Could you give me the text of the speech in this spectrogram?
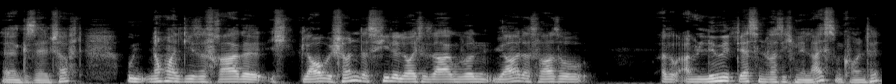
äh, Gesellschaft. Und nochmal diese Frage, ich glaube schon, dass viele Leute sagen würden, ja, das war so also am Limit dessen, was ich mir leisten konnte.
